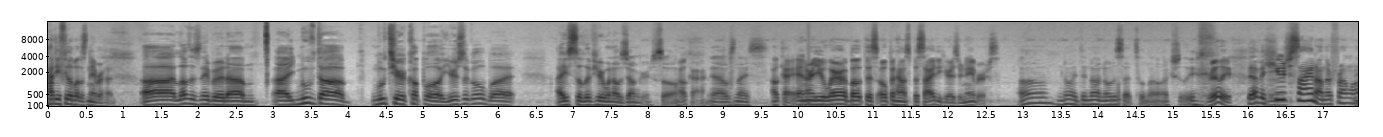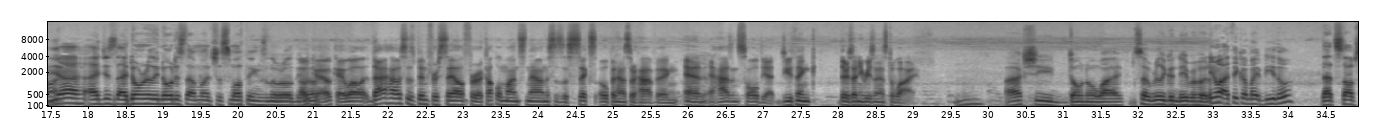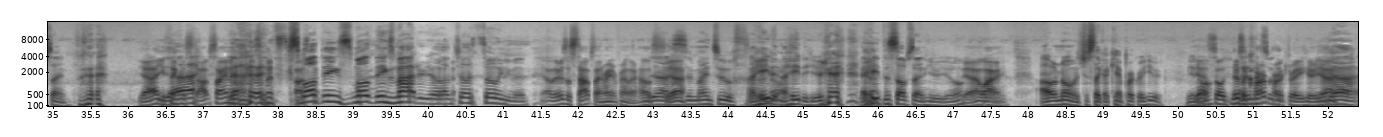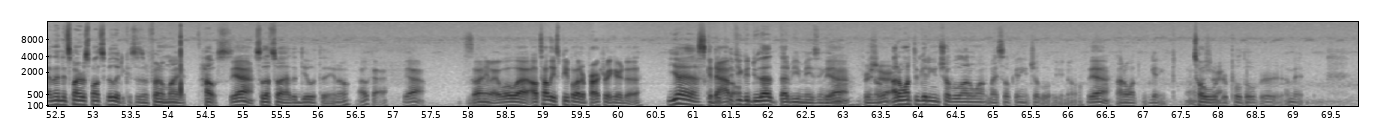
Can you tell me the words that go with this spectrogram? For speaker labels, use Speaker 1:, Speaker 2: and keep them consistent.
Speaker 1: How do you feel about this neighborhood?
Speaker 2: Uh, I love this neighborhood. Um, I moved uh, moved here a couple of years ago, but I used to live here when I was younger. So
Speaker 1: Okay.
Speaker 2: yeah, it was nice.
Speaker 1: Okay, and are you aware about this open house beside you here as your neighbors?
Speaker 2: Um, no, I did not notice that till now, actually.
Speaker 1: Really? They have a huge sign on their front lawn.
Speaker 2: Yeah, I just I don't really notice that much the small things in the world. You
Speaker 1: Okay,
Speaker 2: Know?
Speaker 1: okay. Well, that house has been for sale for a couple months now, and this is the sixth open house they're having, and it hasn't sold yet. Do you think there's any reason as to why?
Speaker 2: I actually don't know why. It's a really good neighborhood. You know what I think I might be though? That stop sign.
Speaker 1: Yeah, you think the stop sign is
Speaker 2: Yeah. small things, small things matter, yo. I'm just telling you, man.
Speaker 1: Yeah, there's a stop sign right in front of their house.
Speaker 2: Yeah,
Speaker 1: Yeah.
Speaker 2: it's in mine too.
Speaker 1: So
Speaker 2: I hate it. I hate it here. I hate the stop sign here. You know.
Speaker 1: Yeah, why?
Speaker 2: I don't know. It's just like I can't park right here. You
Speaker 1: yeah,
Speaker 2: know.
Speaker 1: so there's
Speaker 2: And
Speaker 1: a car
Speaker 2: what they-
Speaker 1: parked right here. Yeah.
Speaker 2: Yeah, and then it's my responsibility because it's in front of my house.
Speaker 1: Yeah.
Speaker 2: So that's why I had to deal with it. You know.
Speaker 1: Okay. Yeah. So anyway, well, uh, I'll tell these people that are parked right here to.
Speaker 2: Yeah. if-
Speaker 1: Skedaddle.
Speaker 2: If you could do that, that'd be amazing.
Speaker 1: Yeah,
Speaker 2: Yeah,
Speaker 1: for
Speaker 2: you know?
Speaker 1: sure.
Speaker 2: I don't want them getting in trouble. I don't want myself getting in trouble. You know.
Speaker 1: Yeah.
Speaker 2: I don't want them getting
Speaker 1: Oh,
Speaker 2: towed
Speaker 1: sure.
Speaker 2: or pulled over. I mean,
